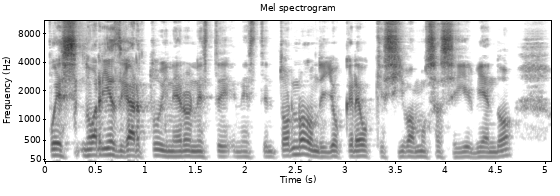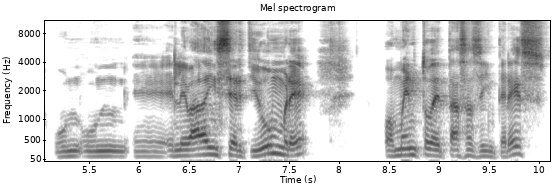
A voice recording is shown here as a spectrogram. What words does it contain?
pues no arriesgar tu dinero en este, en este entorno donde yo creo que sí vamos a seguir viendo una un elevada incertidumbre, aumento de tasas de interés,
